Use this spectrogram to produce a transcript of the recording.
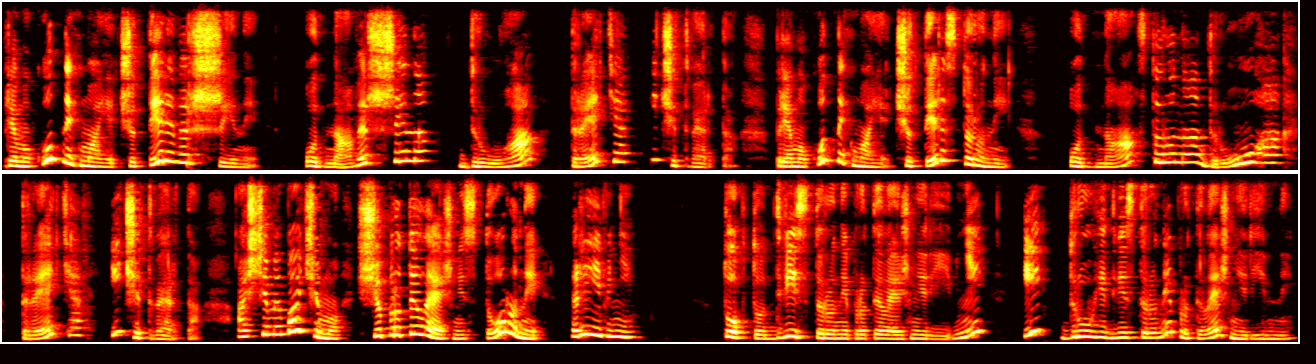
Прямокутник має чотири вершини. Одна вершина, друга, третя і четверта. Прямокутник має чотири сторони. Одна сторона, друга, третя і четверта. А ще ми бачимо, що протилежні сторони рівні. Тобто дві сторони протилежні рівні і другі дві сторони протилежні рівні.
